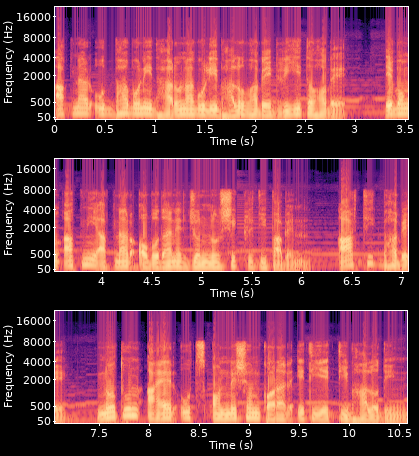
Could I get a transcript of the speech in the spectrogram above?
আপনার উদ্ভাবনী ধারণাগুলি ভালোভাবে গৃহীত হবে। এবং আপনি আপনার অবদানের জন্য স্বীকৃতি পাবেন। আর্থিকভাবে, নতুন আয়ের উৎস অন্বেষণ করার এটি একটি ভালো দিন।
